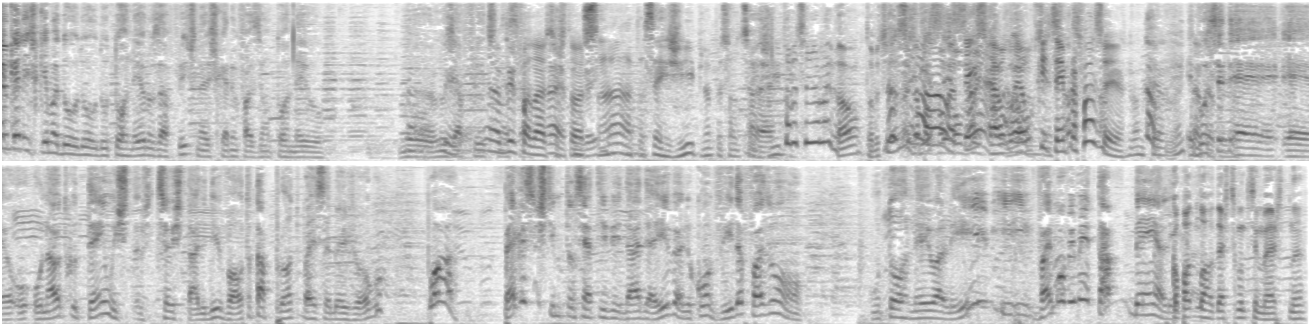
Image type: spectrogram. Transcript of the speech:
tem- aquele esquema do, do, do torneio nos aflitos, né? Eles querem fazer um torneio no- nos aflitos. Eu ouvi nessa- falar essa É, história aí. Santa, Sergipe, né? O pessoal do Sergipe. Talvez seja legal. Talvez seja legal. Não, tem- vamos- É, o- é o que tem pra fazer. Não tem, não É, tem Você, é, é, o, o Náutico tem um, est- seu estádio de volta, tá pronto pra receber jogo. Pô, pega esses times que estão sem atividade aí, velho, convida, faz um, um torneio ali e, vai movimentar bem ali. Copa do cara. Nordeste, segundo semestre, né?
